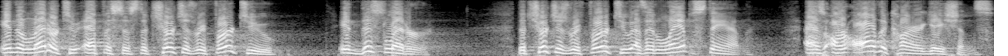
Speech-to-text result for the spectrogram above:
In the letter to Ephesus, the church is referred to in this letter, the church is referred to as a lampstand, as are all the congregations.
